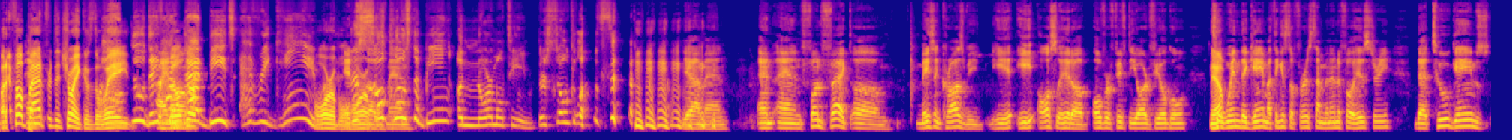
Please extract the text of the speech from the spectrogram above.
but I felt And- bad for Detroit because the Oh, way dude, they I have know. bad beats every game. horrible, It They're horrible. so man. close to being a normal team. They're so close. yeah, man. And and fun fact, um, Mason Crosby, he he also hit a over fifty yard field goal Yep. to win the game. I think it's the first time in NFL history that two games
